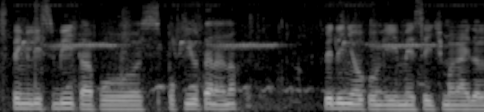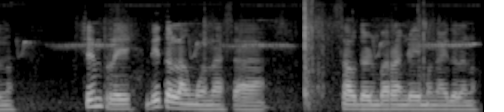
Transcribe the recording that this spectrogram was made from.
stainless B tapos pukyutan ano. Pwede nyo akong i-message mga idol no. Siyempre, dito lang muna sa Southern Barangay mga idol ano.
